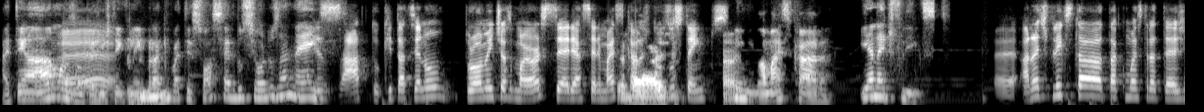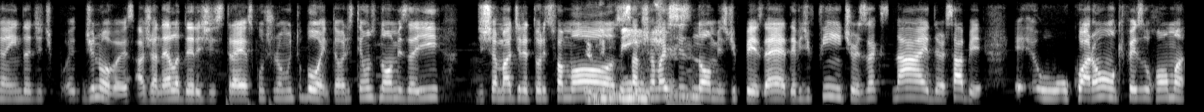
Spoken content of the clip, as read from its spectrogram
Aí tem a Amazon, é. que a gente tem que lembrar uhum. que vai ter só a série do Senhor dos Anéis. Exato, que tá sendo provavelmente a maior série, a série mais Verdade. cara de todos os tempos. Sim, a mais cara. E a Netflix? É, a Netflix tá, tá com uma estratégia ainda de, tipo, de novo, a janela deles de estreias continua muito boa. Então eles têm uns nomes aí de chamar diretores famosos, sabe? Chamar esses né? nomes de peso. É, David Fincher, Zack Snyder, sabe? O, o Quaron, que fez o Roma.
